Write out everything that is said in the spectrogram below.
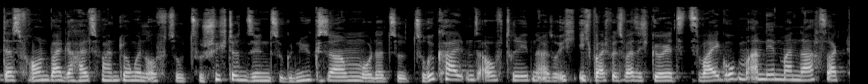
dass Frauen bei Gehaltsverhandlungen oft so zu schüchtern sind, zu genügsam oder zu zurückhaltend auftreten. Also ich, ich beispielsweise, ich gehöre jetzt zwei Gruppen an, denen man nachsagt,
